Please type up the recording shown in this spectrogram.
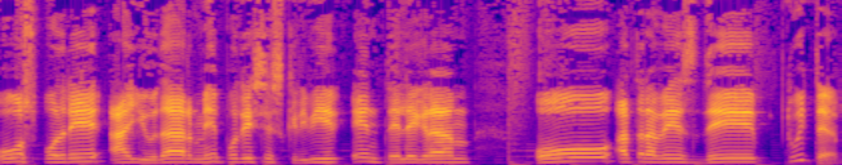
os podré ayudar, me podéis escribir en Telegram o a través de Twitter,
